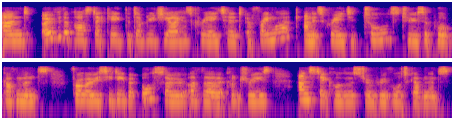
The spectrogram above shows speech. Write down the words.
And over the past decade, the WGI has created a framework and it's created tools to support governments from OECD, but also other countries and stakeholders to improve water governance.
